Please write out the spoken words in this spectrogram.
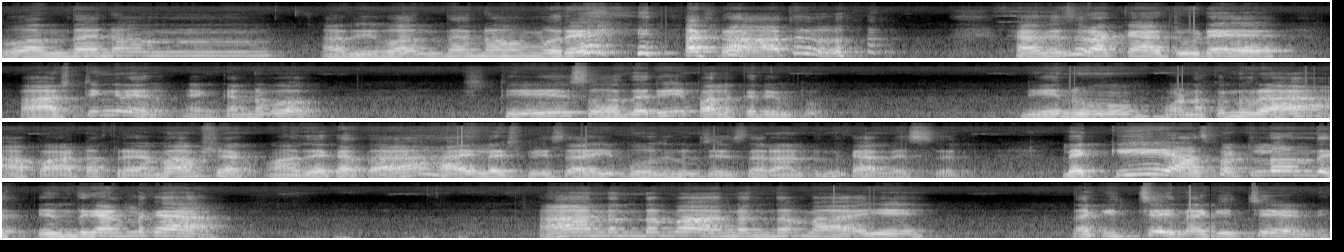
వందనం అభివందనం. ఒరే రాదు. కామేశ్వర అక్క టుడే ఫాస్టింగ్ నేను వెంకన్న బాబు. స్టే సోదరి పలకరింపు. నేను వణకునురా ఆ పాట ప్రేమాభిషేకం. అదే కదా హాయ్ లక్ష్మీ సాయి భోజనం చేశారా అంటుంది కామేశ్వరి లెక్కి హాస్పిటల్లో ఉంది. ఎనిమిది గంటలకా? ఆనందమ్మా ఆనందమ్మా అయ్యే. నాకు ఇచ్చేయి నాకు ఇచ్చేయండి.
